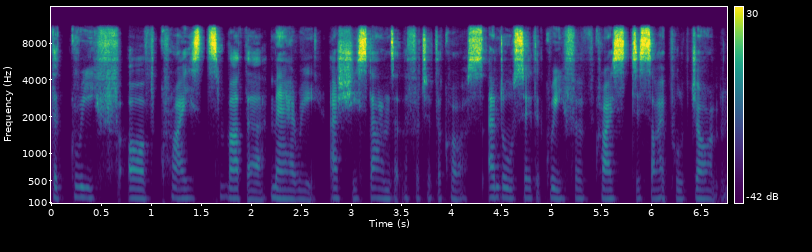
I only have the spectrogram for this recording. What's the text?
the grief of Christ's mother, Mary, as she stands at the foot of the cross, and also the grief of Christ's disciple John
